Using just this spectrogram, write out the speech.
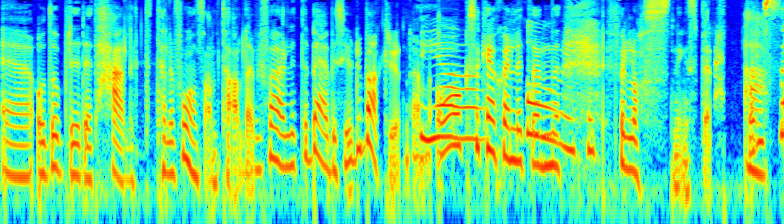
Eh, och då blir det ett härligt telefonsamtal där vi får höra lite bebisljud i bakgrunden. Ja. Och också kanske en liten mysigt. förlossningsberättelse.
